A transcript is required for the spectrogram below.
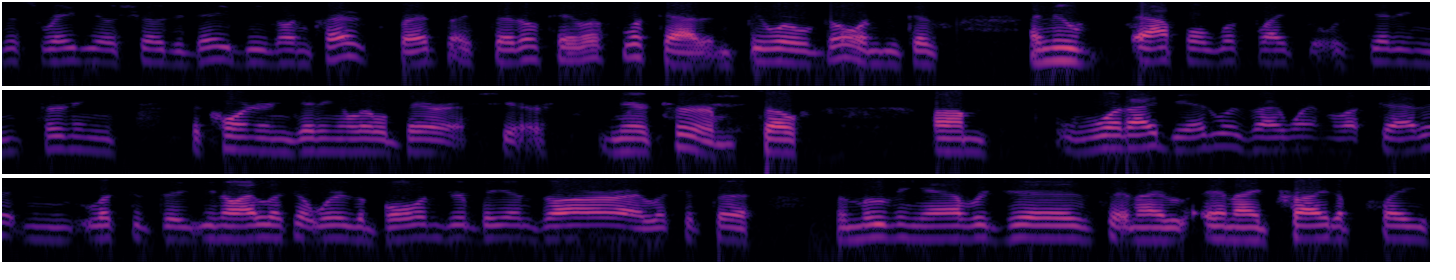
this radio show today being on credit spreads, I said, okay, let's look at it and see where we're going because I knew Apple looked like it was getting turning the corner and getting a little bearish here near term. So um, what I did was I went and looked at it and looked at the, you know, I look at where the Bollinger Bands are. I look at the the moving averages, and I and I try to place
